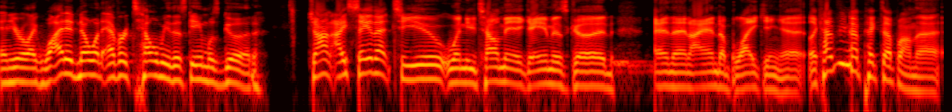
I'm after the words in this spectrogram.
and you're like, "Why did no one ever tell me this game was good?" John, I say that to you when you tell me a game is good and then I end up liking it. Like, how have you not picked up on that?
